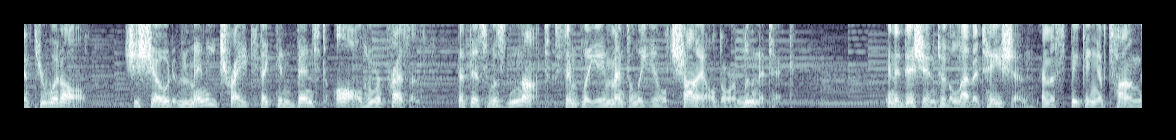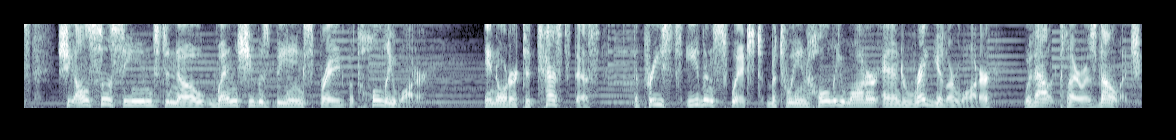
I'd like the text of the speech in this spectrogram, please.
and through it all, she showed many traits that convinced all who were present that this was not simply a mentally ill child or lunatic. In addition to the levitation and the speaking of tongues, she also seemed to know when she was being sprayed with holy water in order to test this, the priests even switched between holy water and regular water without Clara's knowledge.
